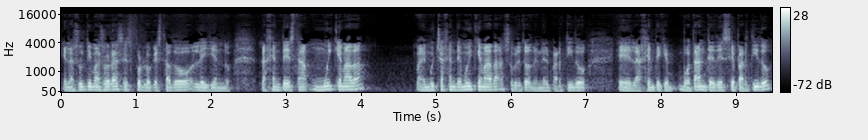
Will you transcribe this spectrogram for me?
en las últimas horas es por lo que he estado leyendo. La gente está muy quemada hay mucha gente muy quemada, sobre todo en el partido, eh, la gente que votante de ese partido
